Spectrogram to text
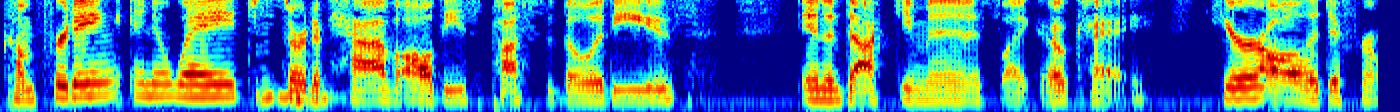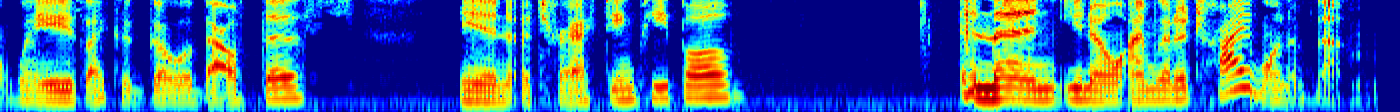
comforting in a way to mm-hmm. sort of have all these possibilities in a document. It's like, okay, here are all the different ways I could go about this in attracting people. And then, you know, I'm going to try one of them.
